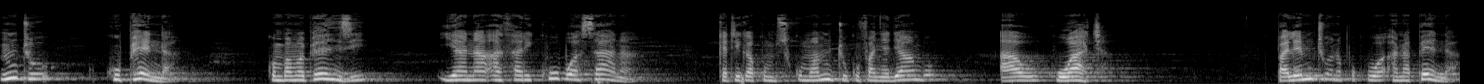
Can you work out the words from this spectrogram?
mtu kupenda kwamba mapenzi yana athari kubwa sana katika kumsukuma mtu kufanya jambo au kuacha. Pale mtu anapokuwa anapenda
